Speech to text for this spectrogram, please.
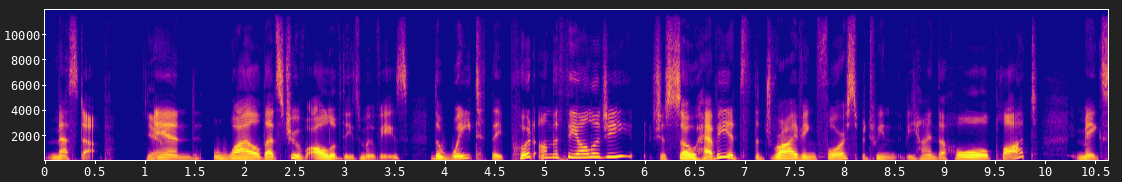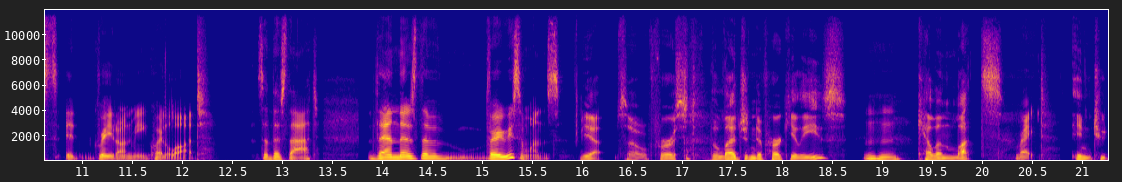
messed up. Yeah. And while that's true of all of these movies, the weight they put on the theology, which is so heavy, it's the driving force between behind the whole plot, makes it grate on me quite a lot. So there's that. Then there's the very recent ones. Yeah. So first, The Legend of Hercules, hmm Kellen Lutz Right. in two-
